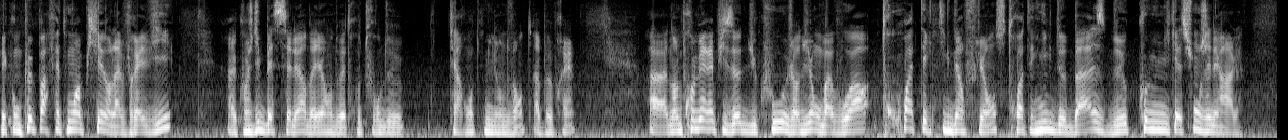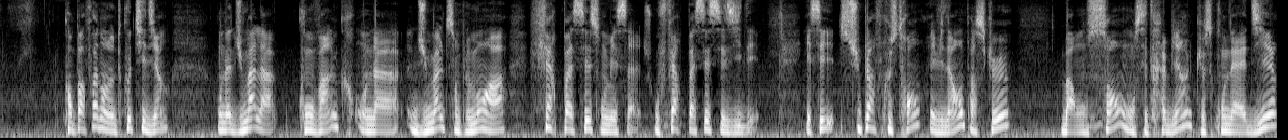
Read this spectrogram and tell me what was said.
mais qu'on peut parfaitement appliquer dans la vraie vie. Euh, quand je dis best-seller, d'ailleurs, on doit être autour de 40 millions de ventes à peu près. Dans le premier épisode, du coup, aujourd'hui, on va voir trois techniques d'influence, trois techniques de base de communication générale. Quand parfois dans notre quotidien, on a du mal à convaincre, on a du mal tout simplement à faire passer son message ou faire passer ses idées. Et c'est super frustrant, évidemment, parce que bah, on sent, on sait très bien que ce qu'on a à dire,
